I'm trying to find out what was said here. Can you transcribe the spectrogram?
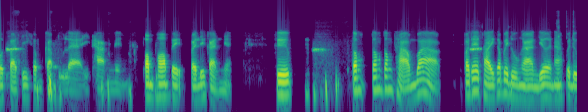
ร์ปาร์ตี้กำกับดูแลอีกทางหนึ่งพร้อม ๆ ไปไปด้วยกันเนี่ย คือต้องต้องต้องถามว่าประเทศไทยก็ไปดูงานเยอะนะ ไปดู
